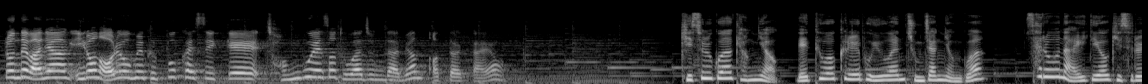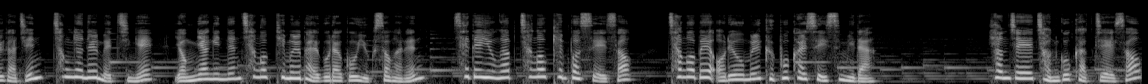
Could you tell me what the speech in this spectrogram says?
그런데 만약 이런 어려움을 극복할 수 있게 정부에서 도와준다면 어떨까요? 기술과 경력, 네트워크를 보유한 중장년과 새로운 아이디어 기술을 가진 청년을 매칭해 역량 있는 창업팀을 발굴하고 육성하는 세대융합 창업 캠퍼스에서 창업의 어려움을 극복할 수 있습니다. 현재 전국 각지에서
